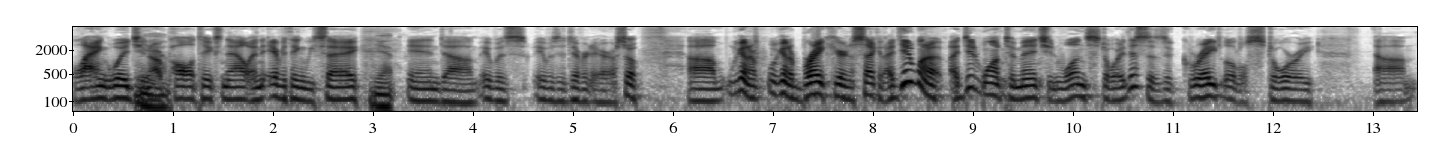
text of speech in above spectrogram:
language in our politics now and everything we say. Yep. And um, it was it was a different era. So um, we're gonna we're gonna break here in a second. I did want to I did want to mention one story. This is a great little story. Um,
